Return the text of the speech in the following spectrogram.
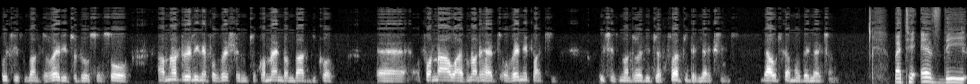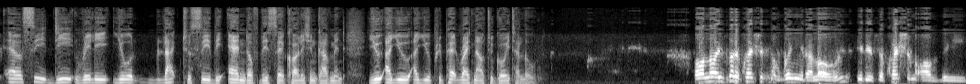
which is not ready to do so. So I'm not really in a position to comment on that because uh, for now I've not heard of any party which is not ready to accept the elections, the outcome of the election. But uh, as the LCD, really, you would like to see the end of this uh, coalition government. You are you are you prepared right now to go it alone? Oh no, it's not a question of going it alone. It is a question of the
